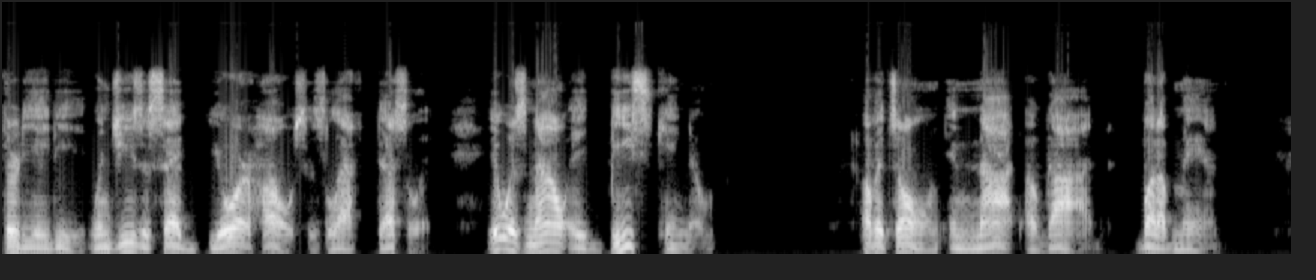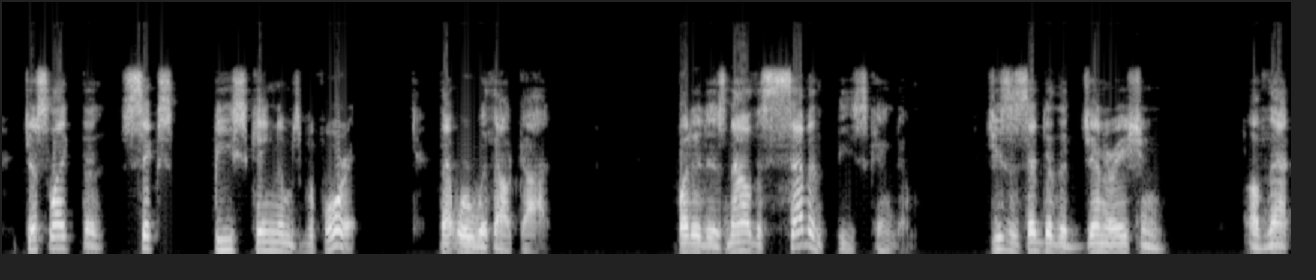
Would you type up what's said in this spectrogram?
30 AD when Jesus said, Your house is left desolate. It was now a beast kingdom of its own and not of God, but of man. Just like the six beast kingdoms before it that were without God. But it is now the seventh beast kingdom. Jesus said to the generation of that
